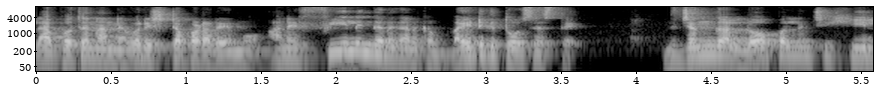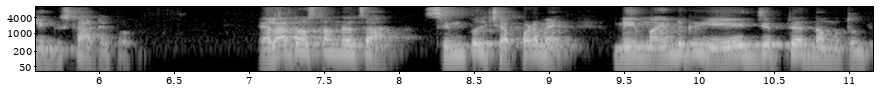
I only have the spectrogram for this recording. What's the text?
లేకపోతే నన్ను ఎవరు ఇష్టపడరేమో అనే ఫీలింగ్ని కనుక బయటికి తోసేస్తే నిజంగా లోపల నుంచి హీలింగ్ స్టార్ట్ అయిపోతుంది. ఎలా తోస్తాం తెలుసా? సింపుల్ చెప్పడమే. నీ మైండ్కి ఏది చెప్తే అది నమ్ముతుంది.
